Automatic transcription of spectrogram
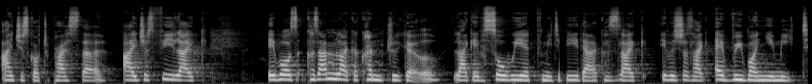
I just got depressed there. I just feel like it was because I'm like a country girl. Like it was so weird for me to be there because like it was just like everyone you meet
